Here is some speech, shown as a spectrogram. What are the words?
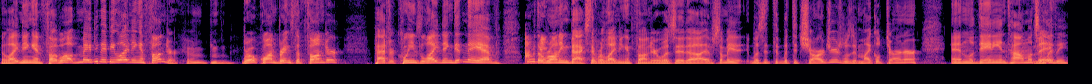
The lightning and th- well, maybe they be lightning and thunder. Roquan brings the thunder. Patrick Queen's lightning. Didn't they have who were the running backs that were lightning and thunder? Was it uh, if somebody? Was it with the Chargers? Was it Michael Turner and LaDainian Tomlinson? Maybe.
